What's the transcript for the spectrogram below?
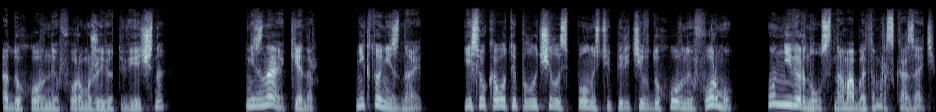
А духовная форма живет вечно, не знаю, Кеннер. Никто не знает. Если у кого-то получилось полностью перейти в духовную форму, он не вернулся нам об этом рассказать.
